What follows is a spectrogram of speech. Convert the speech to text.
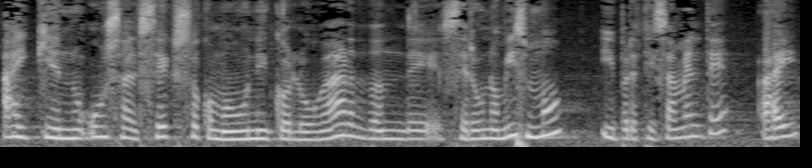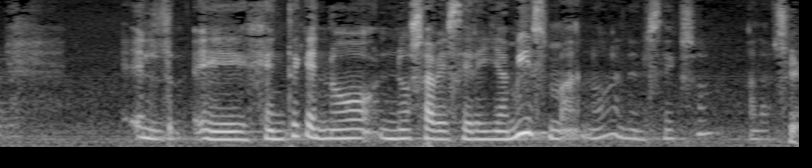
hay quien usa el sexo como único lugar donde ser uno mismo y precisamente hay el, eh, gente que no, no sabe ser ella misma ¿no? en el sexo. sí,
